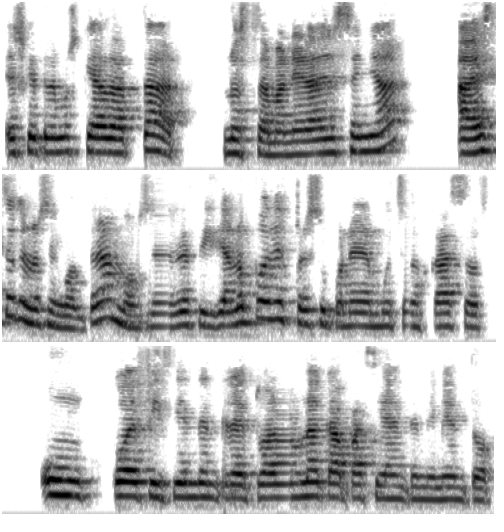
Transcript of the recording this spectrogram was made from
es que tenemos que adaptar nuestra manera de enseñar a esto que nos encontramos, es decir, ya no puedes presuponer en muchos casos un coeficiente intelectual, una capacidad de entendimiento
